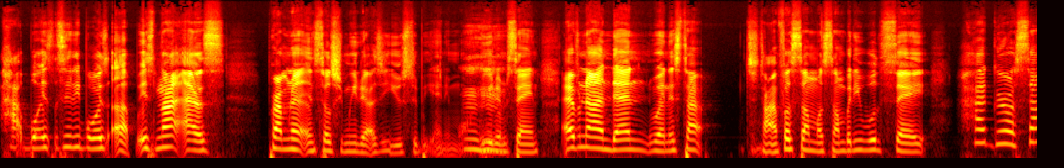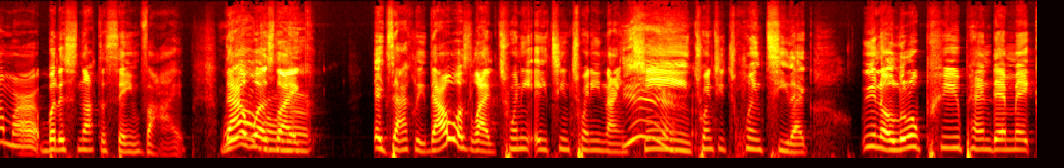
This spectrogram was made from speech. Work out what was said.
hot boys, city boys up. It's not as prominent in social media as it used to be anymore. You know mm-hmm. what I'm saying? Every now and then, when it's time, it's time for summer. Somebody would say, "Hot girl summer," but it's not the same vibe. We that was like. up. Exactly. That was like 2018, 2019, Yeah. 2020. Like, you know, a little pre pandemic,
